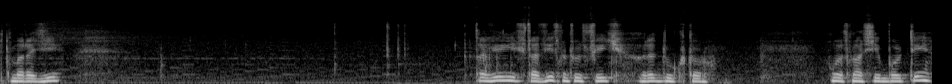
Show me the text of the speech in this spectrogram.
від мережі. Та, звісно тут стоїть редуктор. Ось наші борти.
